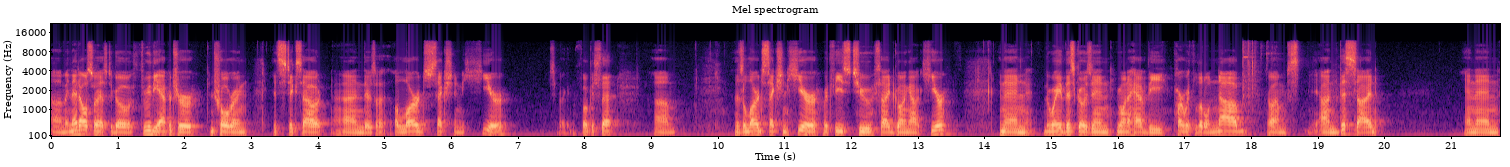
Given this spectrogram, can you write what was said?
Um, and that also has to go through the aperture control ring. It sticks out and there's a, a large section here. Let's see if I can focus that. Um, there's a large section here with these two side going out here. And then the way this goes in, you want to have the part with the little knob um, on this side. And then,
